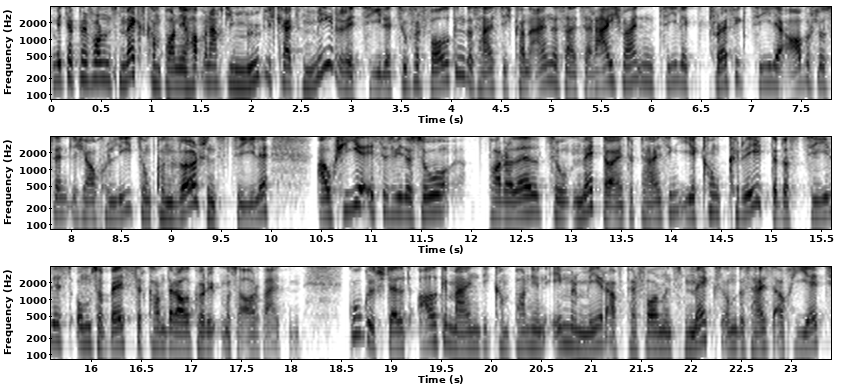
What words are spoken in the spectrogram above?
Mit der Performance Max Kampagne hat man auch die Möglichkeit, mehrere Ziele zu verfolgen. Das heißt, ich kann einerseits Reichweitenziele, Traffic-Ziele, aber schlussendlich auch Leads- und Conversions-Ziele. Auch hier ist es wieder so, parallel zu Meta-Advertising, je konkreter das Ziel ist, umso besser kann der Algorithmus arbeiten. Google stellt allgemein die Kampagnen immer mehr auf Performance Max um. Das heißt auch jetzt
